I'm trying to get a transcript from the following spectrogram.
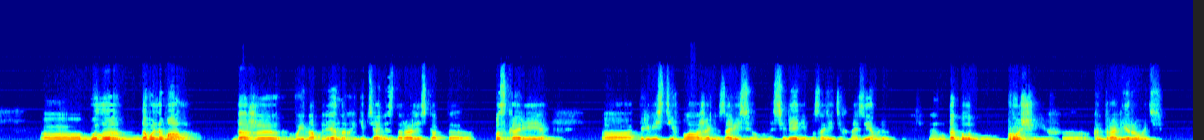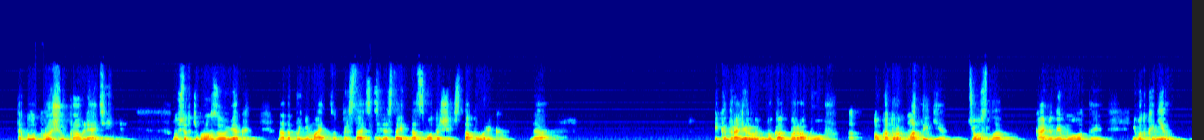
э, было довольно мало. Даже военнопленных египтяне старались как-то поскорее а, перевести в положение зависимого населения, посадить их на землю. Ну, так было проще их э, контролировать, так было проще управлять ими. Но все-таки бронзовый век, надо понимать, вот представьте себе, стоит надсмотрщик с топориком, да, и контролирует, ну, как бы рабов, а у которых мотыги, тесла, каменные молоты. И вот к ним,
